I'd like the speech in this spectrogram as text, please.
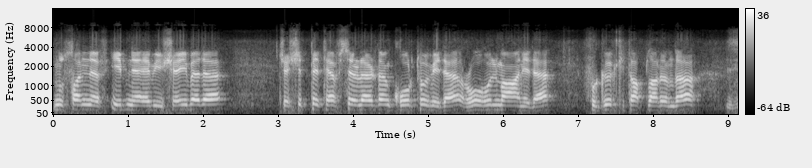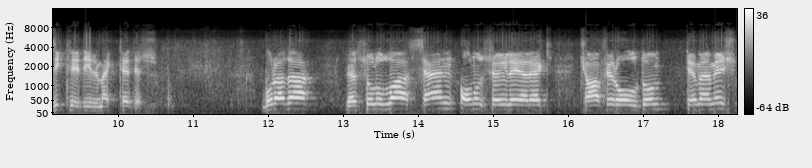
Musannef İbni Ebi Şeybe'de, çeşitli tefsirlerden Kurtubi'de, Ruhul Mani'de, fıkıh kitaplarında zikredilmektedir. Burada Resulullah sen onu söyleyerek kafir oldun dememiş,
